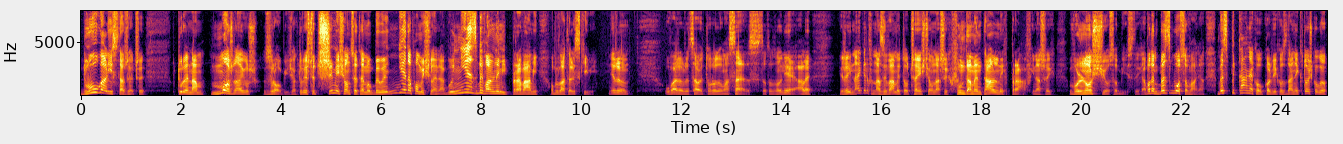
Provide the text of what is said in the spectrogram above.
długa lista rzeczy, które nam można już zrobić, a które jeszcze trzy miesiące temu były nie do pomyślenia, były niezbywalnymi prawami obywatelskimi. Nie, żebym uważał, że całe to RODO ma sens, to, to, to nie, ale jeżeli najpierw nazywamy to częścią naszych fundamentalnych praw i naszych wolności osobistych, a potem bez głosowania, bez pytania kogokolwiek o zdanie, ktoś, kogo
